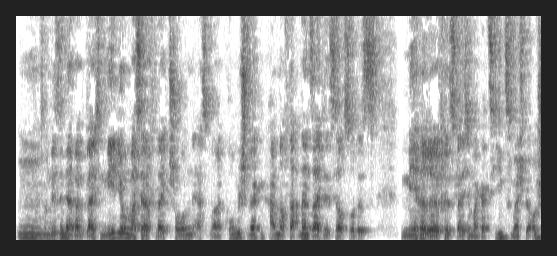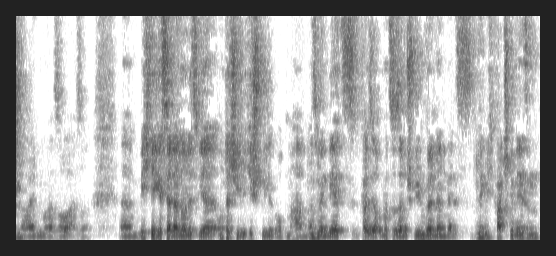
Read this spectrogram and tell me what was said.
Mm, und wir sind ja beim gleichen Medium, was ja vielleicht schon erstmal komisch wirken kann. Auf der anderen Seite ist ja auch so, dass mehrere für das gleiche Magazin zum Beispiel auch mhm. schreiben oder so. Also ähm, wichtig ist ja dann nur, dass wir unterschiedliche Spielegruppen haben. Also mhm. wenn wir jetzt quasi auch immer zusammen spielen würden, dann wäre das, mhm. denke ich, Quatsch gewesen.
